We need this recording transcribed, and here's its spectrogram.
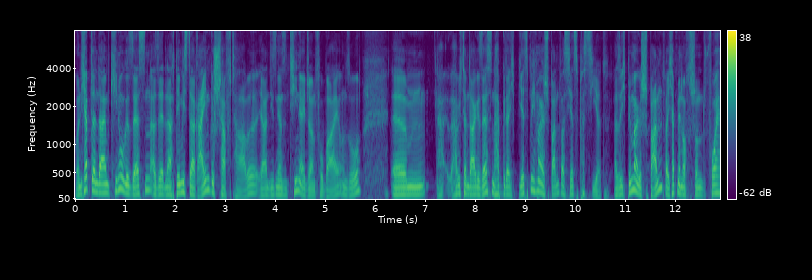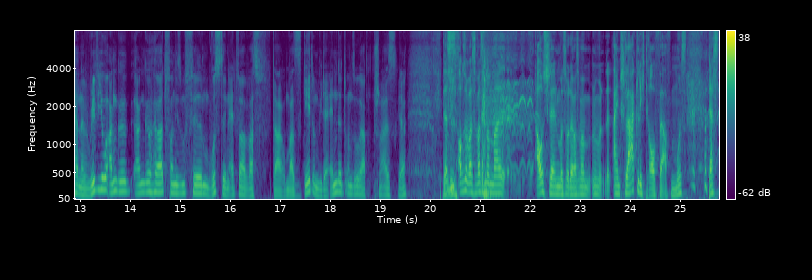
Und ich habe dann da im Kino gesessen, also nachdem ich es da reingeschafft habe, ja, an diesen ganzen Teenagern vorbei und so, ähm, habe ich dann da gesessen und habe gedacht, jetzt bin ich mal gespannt, was jetzt passiert. Also ich bin mal gespannt, weil ich habe mir noch schon vorher eine Review ange angehört von diesem Film, wusste in etwa, was da um was es geht und wie der endet und so, habe schon alles, ja. Das und ist auch so was, was man mal ausstellen muss oder was man ein Schlaglicht drauf werfen muss, dass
